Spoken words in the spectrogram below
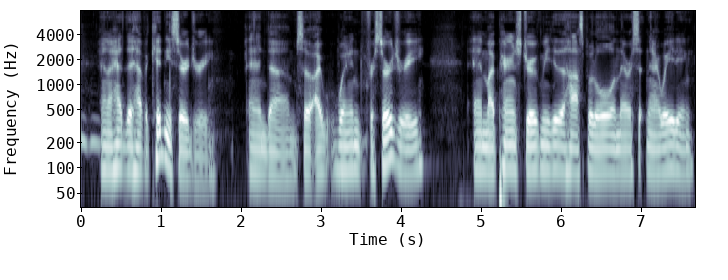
Mhm. and I had to have a kidney surgery, and um, so I went in for surgery, and my parents drove me to the hospital, and they were sitting there waiting,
